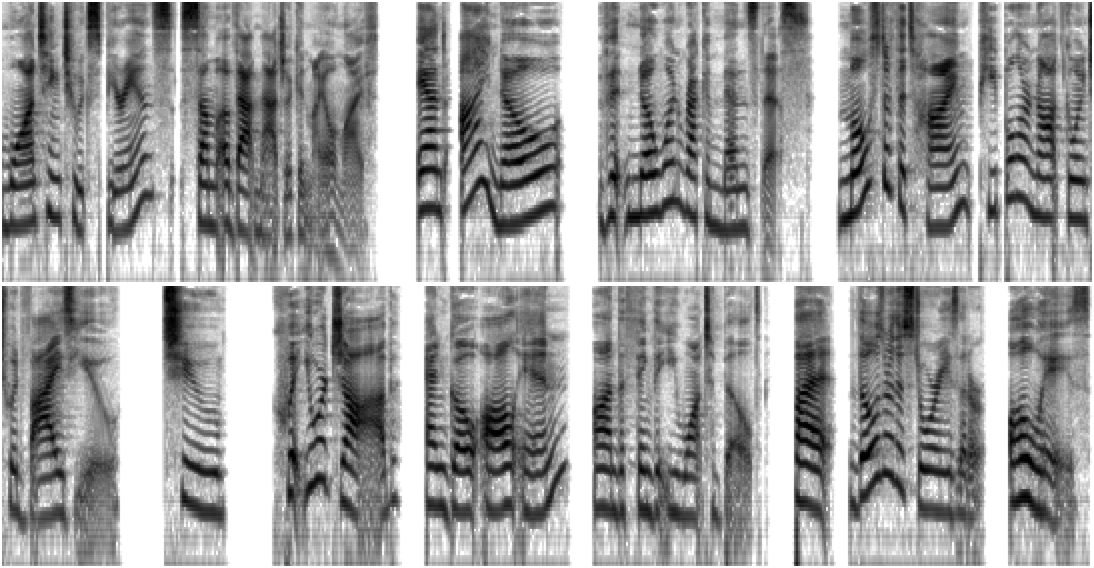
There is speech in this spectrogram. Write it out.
wanting to experience some of that magic in my own life. And I know that no one recommends this. Most of the time, people are not going to advise you to quit your job and go all in on the thing that you want to build. But those are the stories that are always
